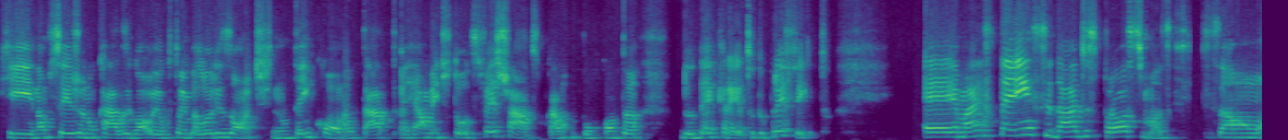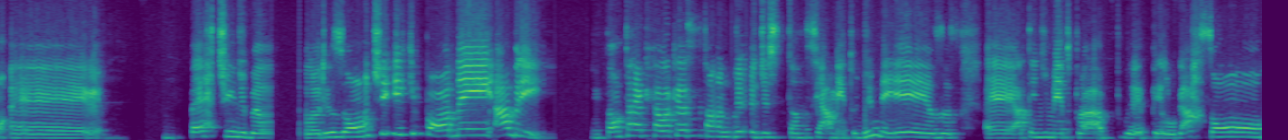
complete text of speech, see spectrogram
que não seja no caso igual eu que estou em Belo Horizonte, não tem como, tá? É realmente todos fechados por, por conta do decreto do prefeito. É, mas tem cidades próximas que são é, pertinho de Belo Horizonte e que podem abrir. Então, tem aquela questão de distanciamento de mesas, é, atendimento pra, é, pelo garçom.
